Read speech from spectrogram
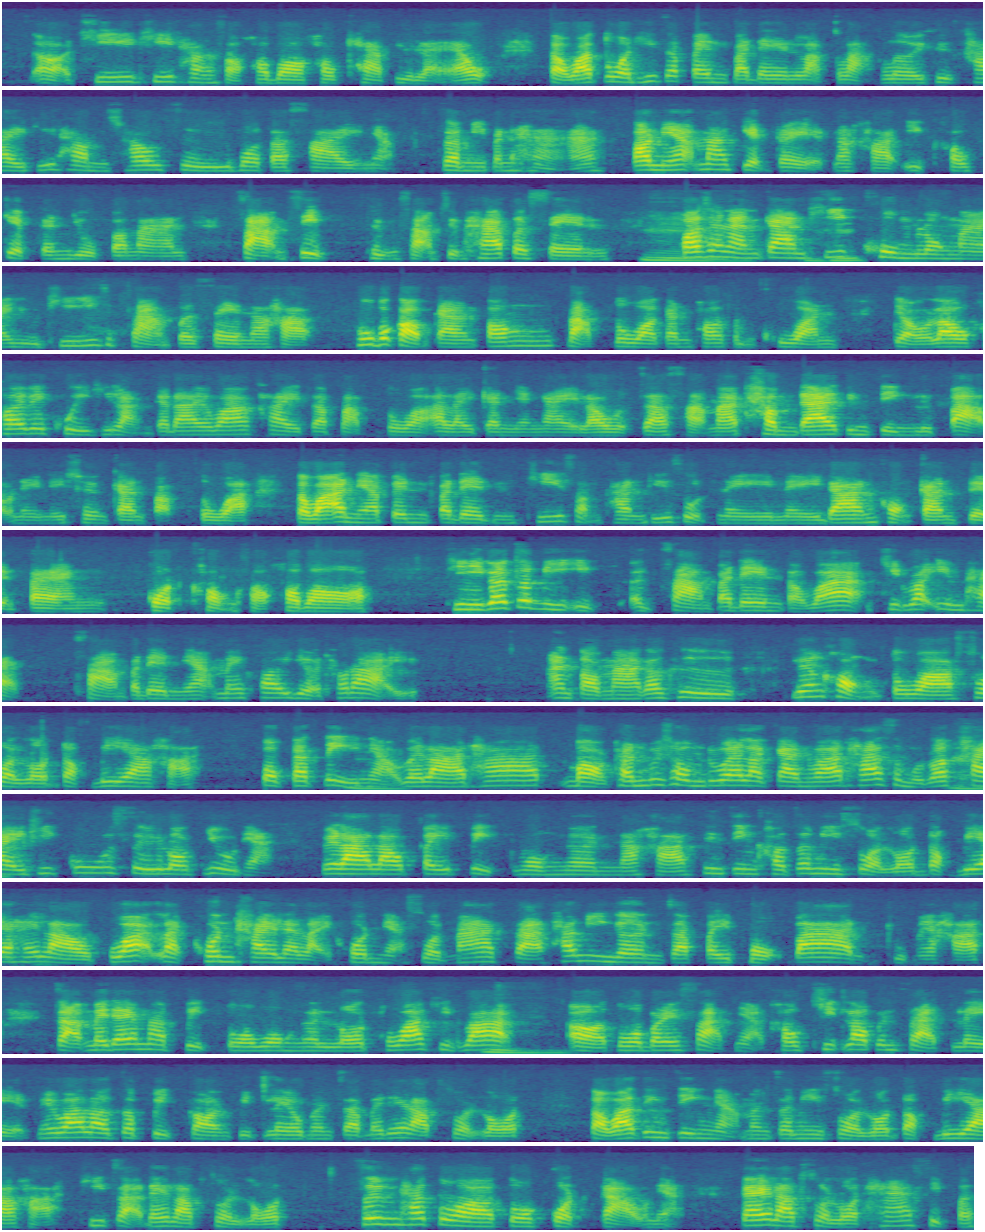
ที่ที่ทางสคบเขาแคปอยู่แล้ว แต่ว่าตัวที่จะเป็นประเด็นหลักๆ เลย คือใครที่ทำเช่าซื้อมอเตอร์ไซค์เนี่ย จะมีปัญหา ตอนนี้มาเก็ตเรทนะคะ อีกเขาเก็บกันอยู่ประมาณ 30ถึง35เปอร์เซ็นต์เพราะฉะนั้นการที่คุมลงมาอยู่ที่ 23เปอร์เซ็นต์นะคะ ผู้ประกอบการต้องปรับตัวกันพอสมควร เดี๋ยวเราค่อยไปคุยทีหลังก็ได้ว่าใครจะปรับตัวอะไรกันยังไง เราจะสามารถทำได้จริง ๆ หรือเปล่าในในเชิงการปรับตัว แต่ว่าอันนี้เป็นประเด็นที่สำคัญที่สุดในในด้านของการเปลี่ยนแปลงกฎของสคบทีนี้ก็จะมีอีกสามประเด็น แต่ว่าคิดว่า Impact สามประเด็นนี้ไม่ค่อยเยอะเท่าไหร่ อันต่อมาก็คือเรื่องของตัวส่วนลดดอกเบี้ยค่ะ ปกติเนี่ย เวลาถ้าบอกท่านผู้ชมด้วยละกันว่า ถ้าสมมติว่าใครที่กู้ซื้อรถอยู่เนี่ย เวลาเราไปปิดวงเงินนะคะ จริง ๆ เขาจะมีส่วนลดดอกเบี้ยให้เรา เพราะว่าคนไทยหลาย ๆ คนเนี่ยส่วนมากจะถ้ามีเงินจะไปโปะบ้านถูกไหมคะจะไม่ได้มาปิดตัววงเงินรถเพราะว่าคิดว่าเอ่อตัวบริษัทเนี่ยเขาคิดเราเป็นแฟลตเลทไม่ว่าเราจะปิดก่อนปิดเร็วมันจะไม่ได้รับส่วนลดแต่ว่าจริงๆเนี่ยมันจะมีส่วนลดดอกเบี้ยค่ะ ที่จะได้รับส่วนลด ซึ่งถ้าตัวตัวกฎเก่าเนี่ยได้รับส่วนลด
